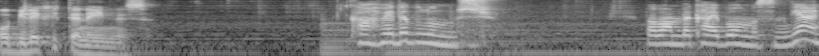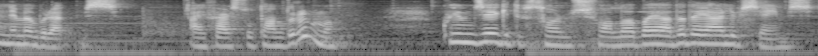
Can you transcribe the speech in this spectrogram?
O bileklik de neyin nesi? Kahvede bulunmuş. Babam da kaybolmasın diye anneme bırakmış. Ayfer Sultan durur mu? Kuyumcuya gidip sormuş. Vallahi bayağı da değerli bir şeymiş.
